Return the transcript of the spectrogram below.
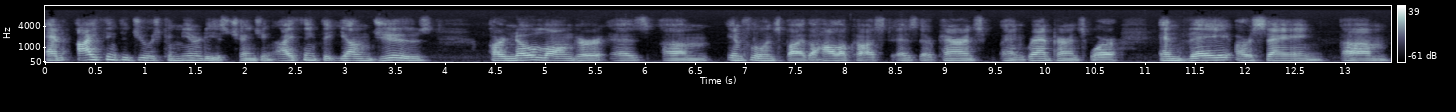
And I think the Jewish community is changing. I think that young Jews are no longer as um, influenced by the Holocaust as their parents and grandparents were, and they are saying um,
